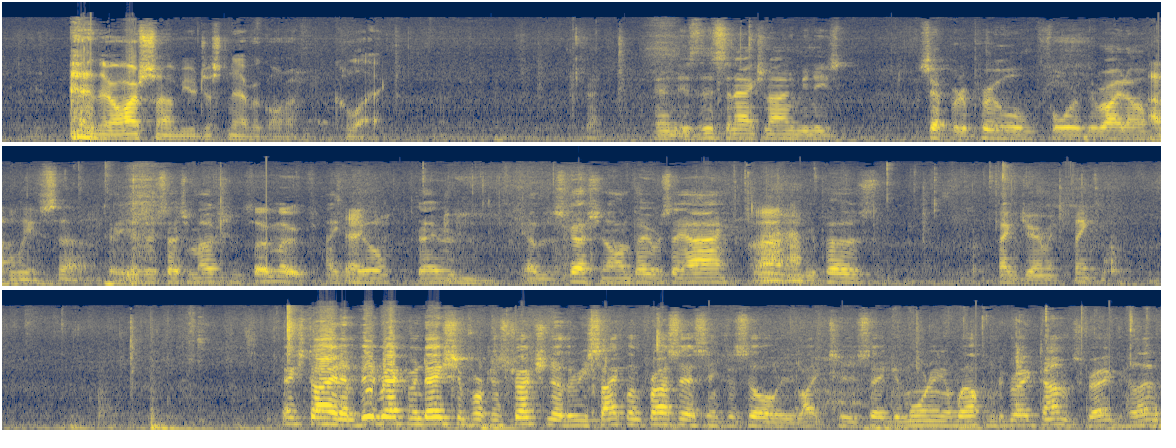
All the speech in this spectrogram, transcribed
there are some you're just never going to collect. And is this an action item you need separate approval for the write-off? I believe so. Okay, is there such a motion? So moved. Thank you, Bill. David, you have a discussion, all in favor, say aye. Aye. Any opposed? Thank you, Jeremy. Thank you. Next item, bid recommendation for construction of the recycling processing facility. I'd like to say good morning and welcome to Greg Thomas. Greg, hello.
